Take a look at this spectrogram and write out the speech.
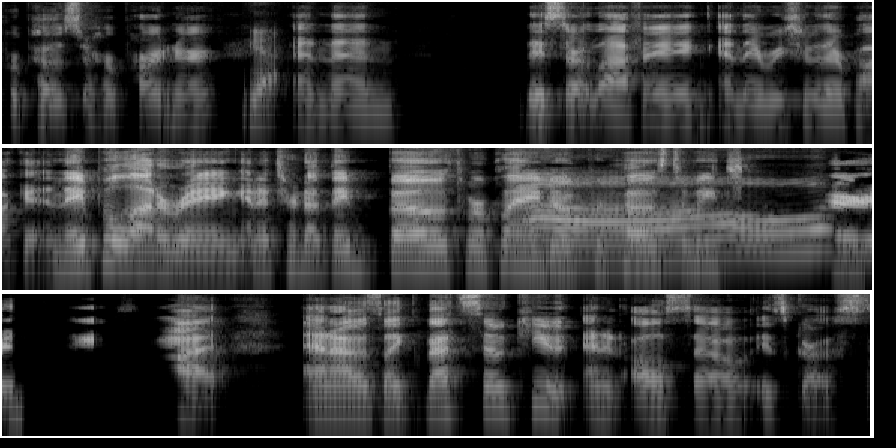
propose to her partner Yeah. and then they start laughing and they reach into their pocket and they pull out a ring and it turned out they both were planning to propose to each other in the same spot. And I was like, that's so cute. And it also is gross.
